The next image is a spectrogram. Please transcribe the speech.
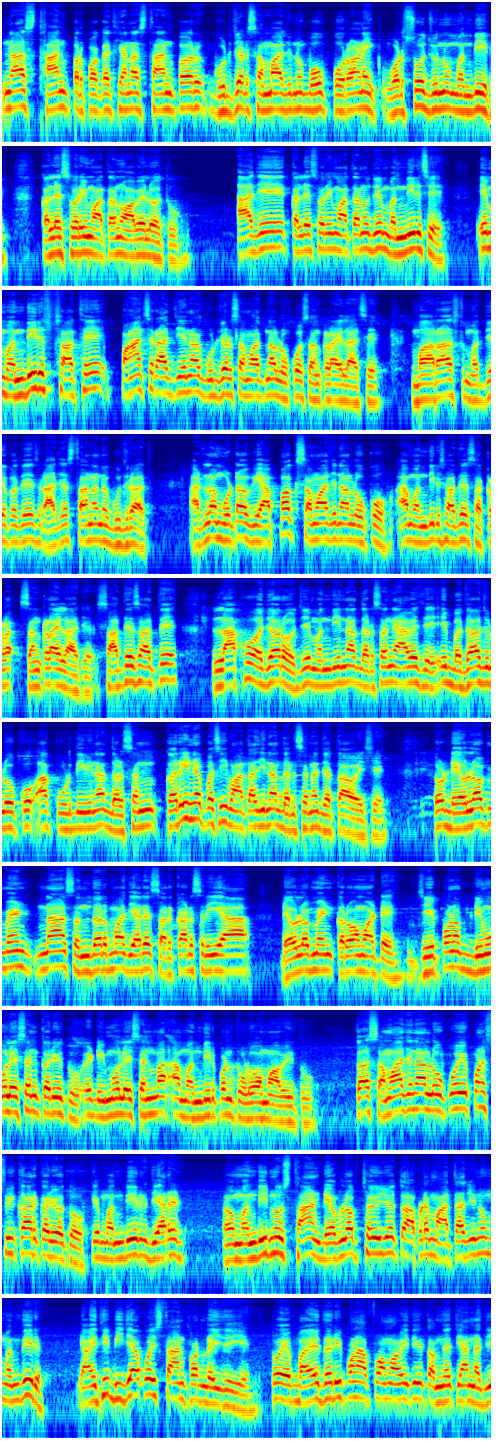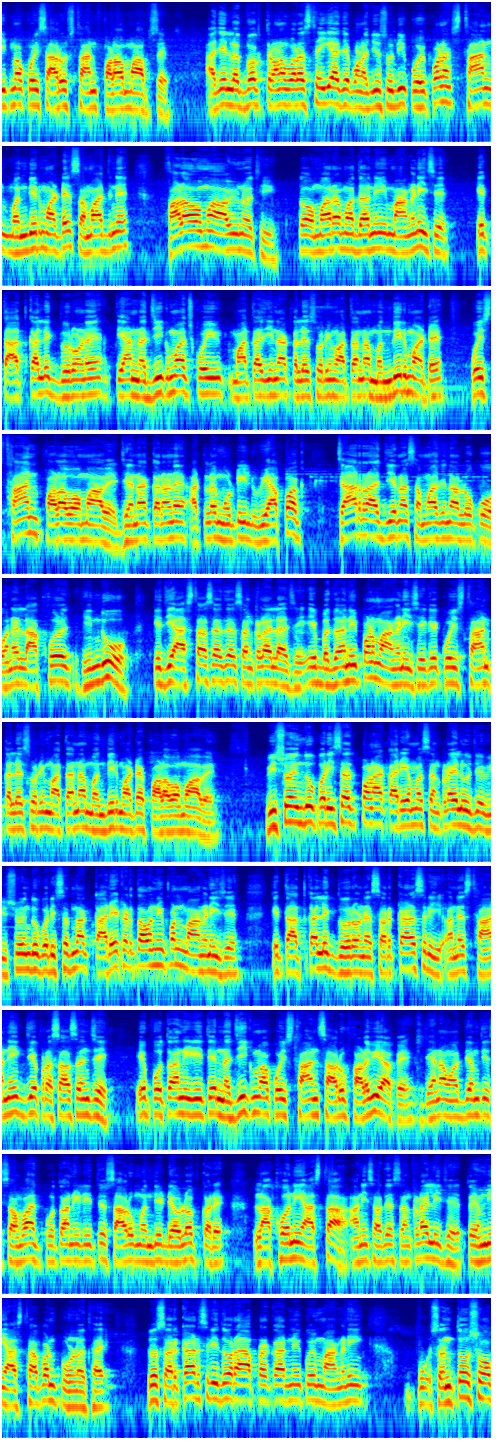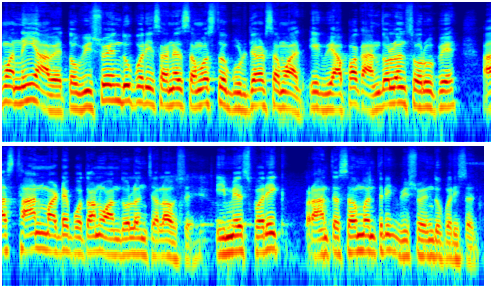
મંદિરના સ્થાન પર, પગથિયાના સ્થાન પર ગુર્જર સમાજનું બહુ પૌરાણિક, વર્ષો જૂનું મંદિર કલેશ્વરી માતાનું આવેલું હતું. આજે કલેશ્વરી માતાનું જે મંદિર છે, એ મંદિર સાથે પાંચ રાજ્યના ગુર્જર સમાજના લોકો સંકળાયેલા છે. મહારાષ્ટ્ર, મધ્યપ્રદેશ, રાજસ્થાન અને ગુજરાત. આટલા મોટા વ્યાપક સમાજના લોકો આ મંદિર સાથે સંકળા- સંકળાયેલા છે. સાથે સાથે લાખો હજારો જે મંદિરના દર્શને આવે છે, એ બધા જ લોકો આ કુળદેવીના દર્શન કરીને પછી માતાજીના દર્શને જતા હોય છે. તો ડેવલપમેન્ટના સંદર્ભમાં જ્યારે સરકારશ્રી આ ડેવલપમેન્ટ કરવા માટે જે પણ ડિમોલેશન કર્યું હતું, એ ડિમોલેશનમાં આ મંદિર પણ તોડવામાં આવ્યું હતું. તો આ સમાજના લોકોએ પણ સ્વીકાર કર્યો હતો કે મંદિર જ્યારે મંદિરનું સ્થાન ડેવલપ થયું છે, તો આપણે માતાજીનું મંદિર અહીંથી બીજા કોઈ સ્થાન પર લઈ જઈએ. તો એ બાહેધરી પણ આપવામાં આવી હતી, તમને ત્યાં નજીકમાં કોઈ સારું સ્થાન ફાળવવામાં આપશે આજે લગભગ ત્રણ વર્ષ થઈ ગયા છે, પણ હજુ સુધી કોઈ પણ સ્થાન મંદિર માટે સમાજને ફાળવવામાં આવ્યું નથી. તો અમારા બધાની માંગણી છે કે તાત્કાલિક ધોરણે ત્યાં નજીકમાં જ કોઈ માતાજીના કલેશ્વરી માતાના મંદિર માટે કોઈ સ્થાન ફાળવવામાં આવે. જેના કારણે આટલા મોટી વ્યાપક ચાર રાજ્યના સમાજના લોકો અને લાખો હિન્દુઓ કે જે આસ્થા સાથે સંકળાયેલા છે, એ બધાની પણ માંગણી છે કે કોઈ સ્થાન કલેશ્વરી માતાના મંદિર માટે ફાળવવામાં આવે. વિશ્વ હિન્દુ પરિષદ પણ આ કાર્યમાં સંકળાયેલું છે. વિશ્વ હિન્દુ પરિષદના કાર્યકર્તાઓની પણ માંગણી છે કે તાત્કાલિક ધોરણે સરકારશ્રી અને સ્થાનિક જે પ્રશાસન છે એ પોતાની રીતે નજીકમાં કોઈ સ્થાન સારું ફાળવી આપે, જેના માધ્યમથી સમાજ પોતાની રીતે સારું મંદિર ડેવલપ કરે, લાખોની આસ્થા આની સાથે સંકળાયેલી છે, તો એમની આસ્થા પણ પૂર્ણ થાય. જો સરકારશ્રી દ્વારા આ પ્રકારની કોઈ માંગણી સંતોષવામાં નહીં આવે, તો વિશ્વ હિન્દુ પરિષદ અને સમસ્ત ગુર્જર સમાજ એક વ્યાપક આંદોલન સ્વરૂપે આ સ્થાન માટે પોતાનું આંદોલન ચલાવશે. હિમેશ પરીખ, પ્રાંત સહમંત્રી, વિશ્વ હિન્દુ પરિષદ.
